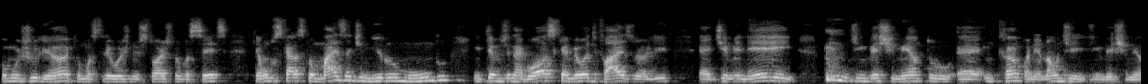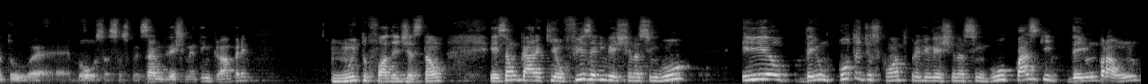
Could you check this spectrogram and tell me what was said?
como o Julian, que eu mostrei hoje no Stories para vocês, que é um dos caras que eu mais admiro no mundo em termos de negócio, que é meu advisor ali é, de M&A, de investimento é, em company, não de, de investimento é, bolsa, essas coisas, sabe? Investimento em company. Muito foda de gestão. Esse é um cara que eu fiz ele investir na Singu, e eu dei um puta desconto para ele investir na Singu, quase que dei um para um,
